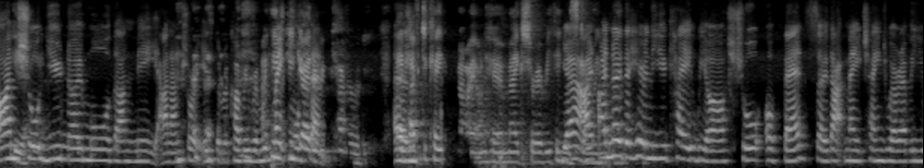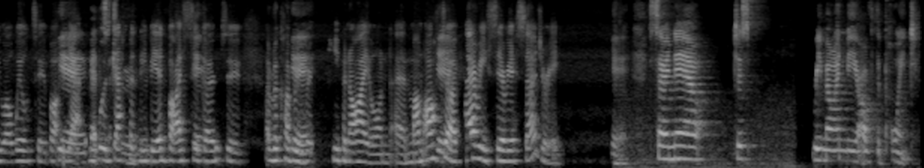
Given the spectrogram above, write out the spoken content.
I'm here. sure you know more than me, and I'm sure it is the recovery room. I Would think you more go sense. to recovery. They'd Um, have to keep an eye on her and make sure everything is Yeah, going I, I know that here in the UK we are short of beds, so that may change wherever you are willed to. But yeah, Yeah, it would true. definitely be advised to go to a recovery Yeah. room, keep an eye on uh, mum after Yeah. a very serious surgery. Yeah. So now just remind me of the point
